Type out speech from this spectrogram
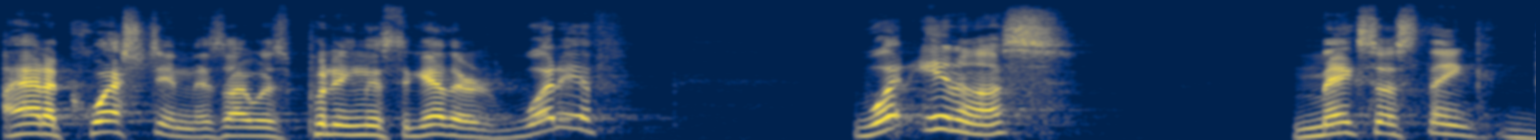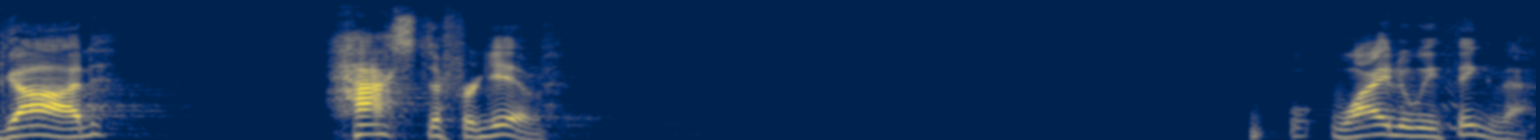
I had a question as I was putting this together. What if, what in us makes us think God has to forgive? Why do we think that?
